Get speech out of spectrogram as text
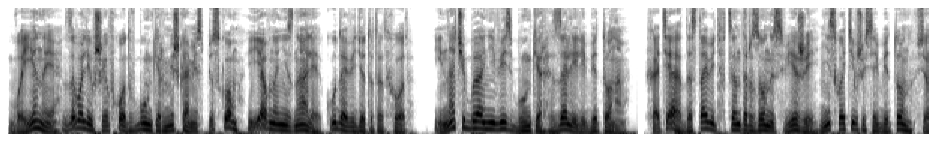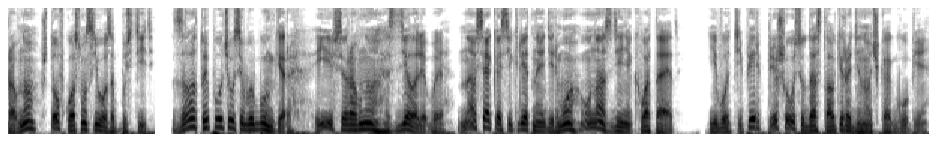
Военные, завалившие вход в бункер мешками с песком, явно не знали, куда ведет этот ход, Иначе бы они весь бункер залили бетоном. Хотя доставить в центр зоны свежий, не схватившийся бетон все равно, что в космос его запустить. Золотой получился бы бункер, и все равно сделали бы. На всякое секретное дерьмо у нас денег хватает. И вот теперь пришел сюда сталкер-одиночка Гупи.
